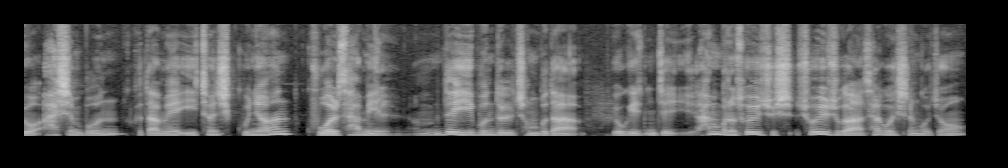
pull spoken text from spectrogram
요 하신 분 그다음에 2019년 9월 3일 근데 이분들 전부 다 여기 이제 한 분은 소유주 소유주가 살고 계시는 거죠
